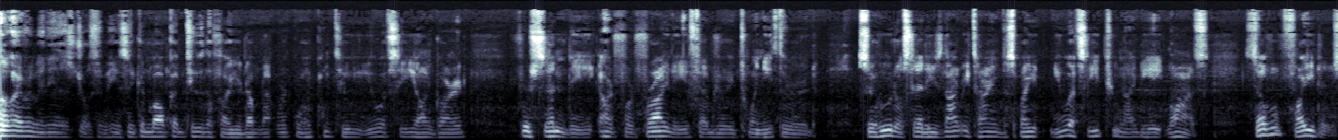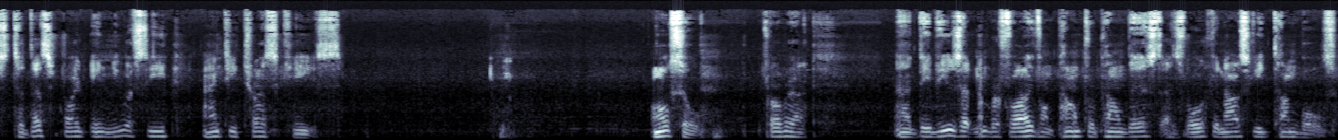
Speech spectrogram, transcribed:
Hello, everybody. This is Joseph Hasek, and welcome to the Fired Up Network. Welcome to UFC On Guard for Sunday or for Friday, February 23rd. Cejudo said he's not retiring despite UFC 298 loss. Several fighters to testify in UFC antitrust case. Also, Cobra uh, debuts at number five on pound for pound list as Volkanovski tumbles.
